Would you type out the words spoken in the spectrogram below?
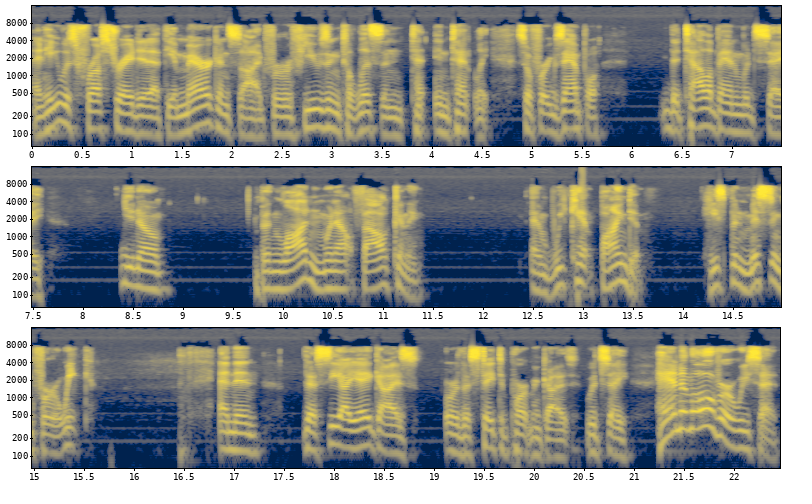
And he was frustrated at the American side for refusing to listen t- intently. So, for example, the Taliban would say, you know, bin Laden went out falconing and we can't find him. He's been missing for a week. And then the CIA guys or the State Department guys would say, Hand him over, we said.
